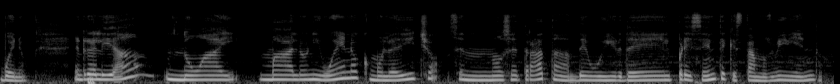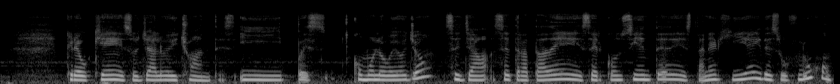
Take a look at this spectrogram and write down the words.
Bueno, en realidad no hay malo ni bueno, como lo he dicho, no se trata de huir del presente que estamos viviendo. Creo que eso ya lo he dicho antes y pues como lo veo yo, se, ya, se trata de ser consciente de esta energía y de su flujo,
